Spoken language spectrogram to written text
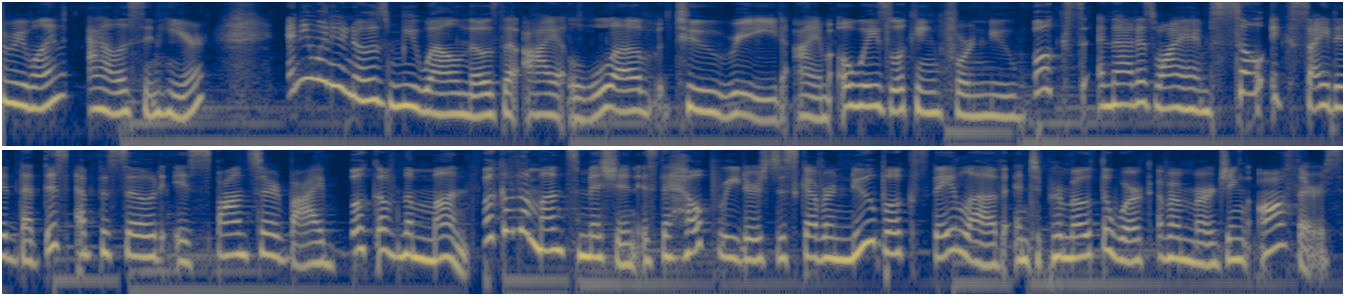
everyone, Allison here. Anyone who knows me well knows that I love to read. I am always looking for new books, and that is why I'm so excited that this episode is sponsored by Book of the Month. Book of the Month's mission is to help readers discover new books they love and to promote the work of emerging authors.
